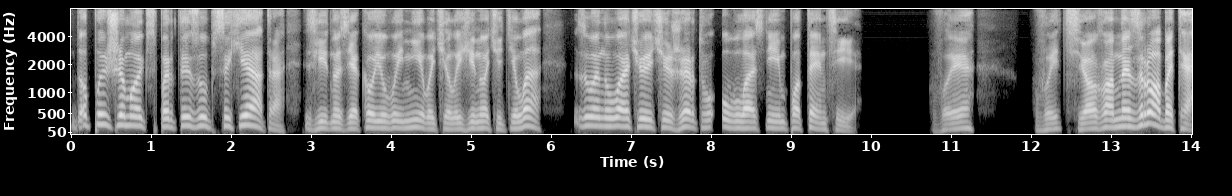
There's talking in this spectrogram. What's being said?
Допишемо експертизу психіатра, згідно з якою ви нівечили жіночі тіла, звинувачуючи жертву у власній імпотенції. Ви ви цього не зробите,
